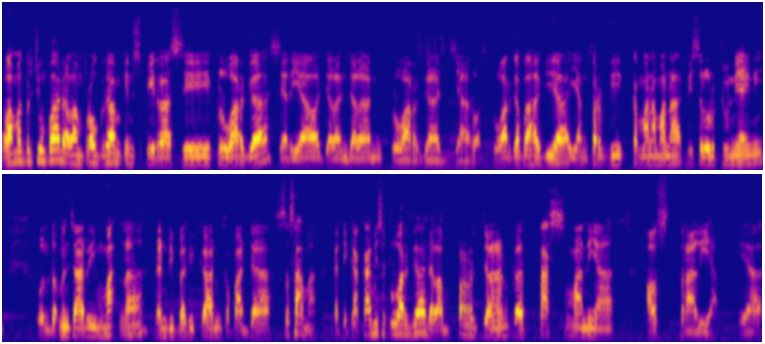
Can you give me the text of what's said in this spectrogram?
Selamat berjumpa dalam program Inspirasi Keluarga, serial Jalan-Jalan Keluarga Jarot. Keluarga bahagia yang pergi ke mana-mana di seluruh dunia ini untuk mencari makna dan dibagikan kepada sesama. Ketika kami sekeluarga dalam perjalanan ke Tasmania, Australia ya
